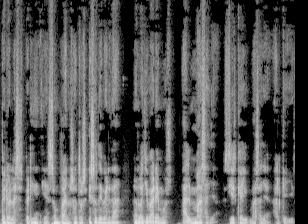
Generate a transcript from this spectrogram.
pero las experiencias son para nosotros. Eso de verdad nos lo llevaremos al más allá, si es que hay más allá al que ir.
